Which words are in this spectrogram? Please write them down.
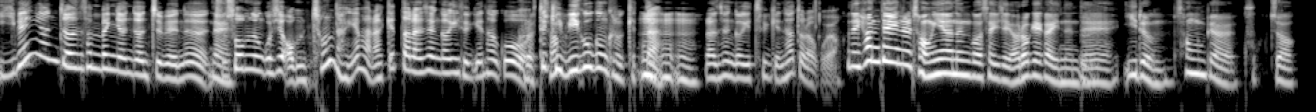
200년 전, 300년 전쯤에는 네. 주소 없는 곳이 엄청나게 많았겠다라는 생각이 들긴 하고, 그렇죠. 특히 미국은 음, 그렇겠다라는 음, 음. 생각이 들긴 하더라고요. 근데 현대인을 정의하는 것에 이제 여러 개가 있는데 이름, 성별, 국적,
